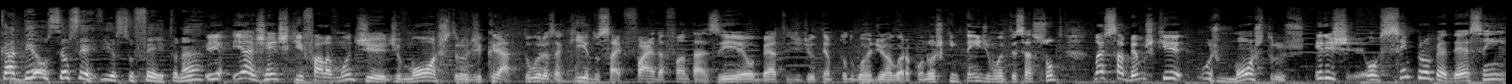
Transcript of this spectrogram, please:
cadê o seu serviço feito, né? E, e a gente que fala muito de, de monstro, de criaturas aqui, do sci-fi, da fantasia, eu, Beto e Didi o tempo todo gordinho agora conosco, que entende muito desse assunto, nós sabemos que os monstros, eles sempre obedecem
